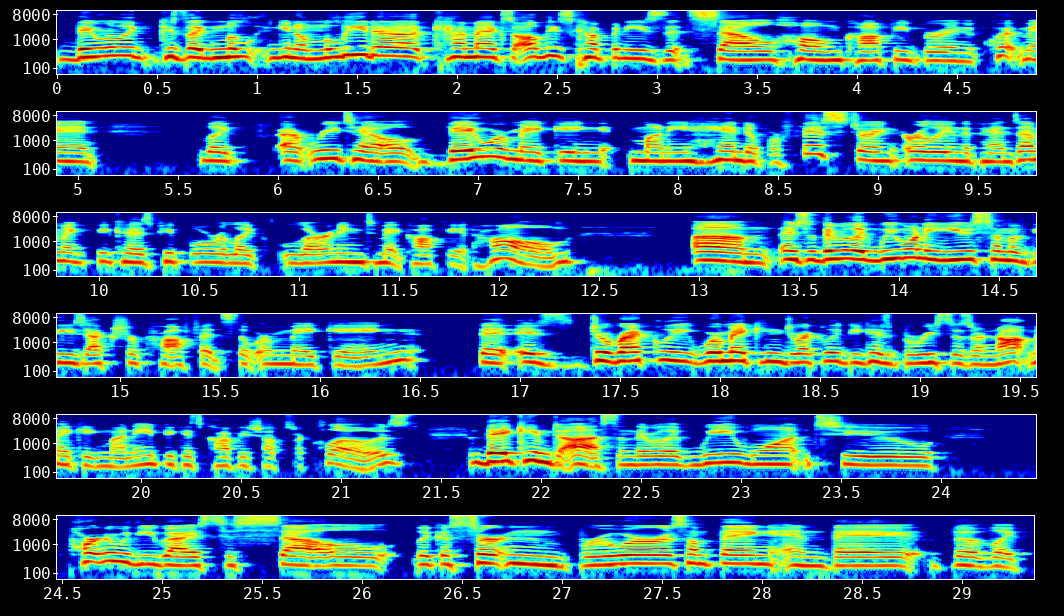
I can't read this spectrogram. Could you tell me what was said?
they were like because like you know melitta chemex all these companies that sell home coffee brewing equipment like at retail they were making money hand over fist during early in the pandemic because people were like learning to make coffee at home. Um and so they were like we want to use some of these extra profits that we're making that is directly we're making directly because baristas are not making money because coffee shops are closed. They came to us and they were like we want to partner with you guys to sell like a certain brewer or something and they the like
